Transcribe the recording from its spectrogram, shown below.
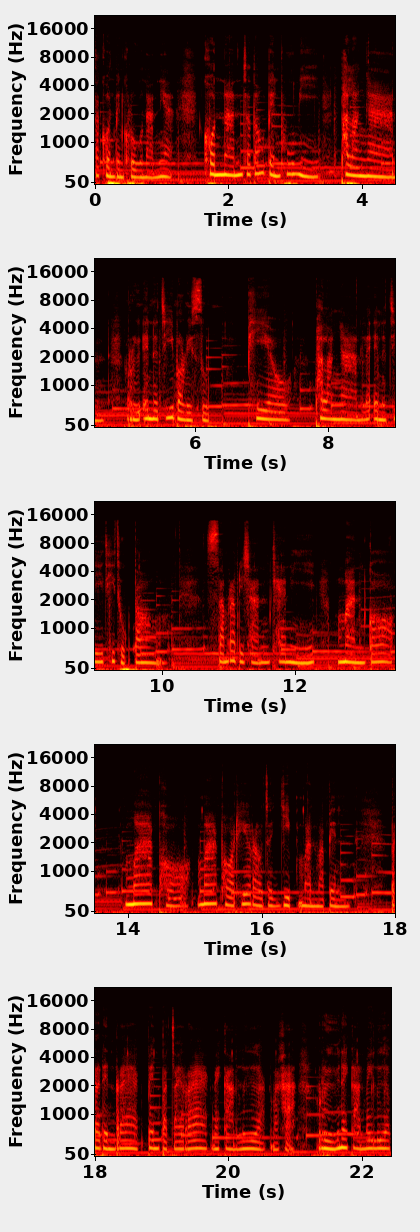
สักคนเป็นครูนั้นเนี่ย คนนั้นจะต้องเป็นผู้มีพลังงาน หรือ energy บริสุทธิ์ เพียว พลังงานและ energy ที่ถูกต้องสำหรับดิฉันแค่นี้มันก็มากพอมากพอที่เราจะหยิบมันมาเป็นประเด็นแรกเป็นปัจจัยแรกในการเลือกนะคะ หรือในการไม่เลือก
